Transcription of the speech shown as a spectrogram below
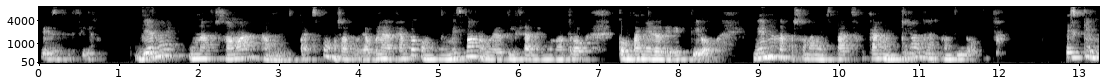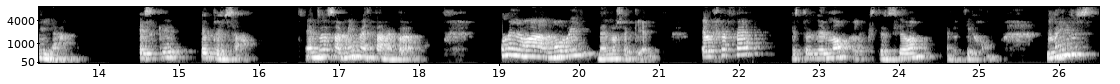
Es decir, viene una persona a mi despacho, vamos a, voy a poner ejemplo con yo misma, no voy a utilizar ningún otro compañero directivo. Viene una persona a mi despacho, Carmen, quiero hablar contigo. Es que mira, es que he pensado. Entonces a mí me están entrando una llamada al móvil de no sé quién. El jefe, estoy viendo la extensión en el fijo. Mails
